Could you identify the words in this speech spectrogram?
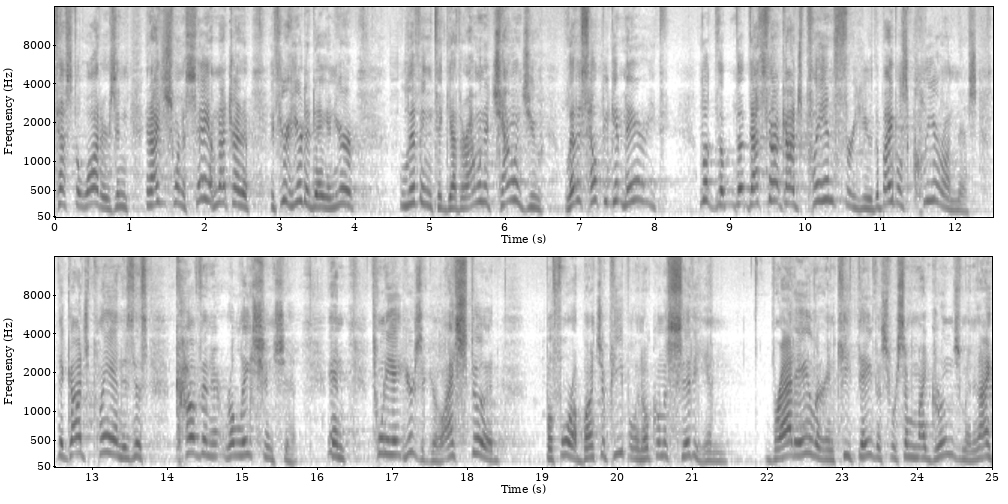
test the waters. And, and I just want to say, I'm not trying to, if you're here today and you're living together, I want to challenge you. Let us help you get married. Look, the, the, that's not God's plan for you. The Bible's clear on this, that God's plan is this covenant relationship. And 28 years ago, I stood before a bunch of people in Oklahoma City, and Brad Ayler and Keith Davis were some of my groomsmen. And I,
